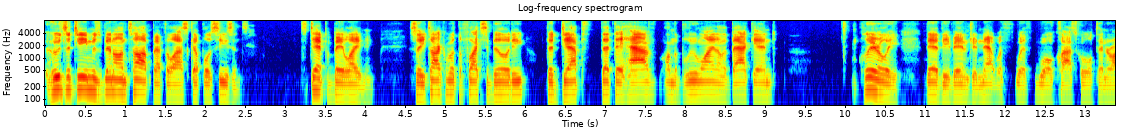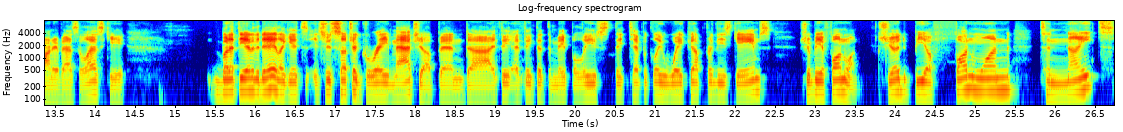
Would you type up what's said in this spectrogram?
who's the team who's been on top after the last couple of seasons? It's Tampa Bay Lightning. So you talk about the flexibility, the depth that they have on the blue line on the back end. Clearly, they have the advantage in net with with world class goaltender Andrei Vasilevskiy. But at the end of the day, like it's it's just such a great matchup, and uh, I think I think that the Maple Leafs they typically wake up for these games. Should be a fun one. Should be a fun one tonight.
